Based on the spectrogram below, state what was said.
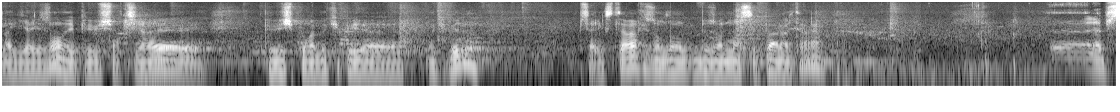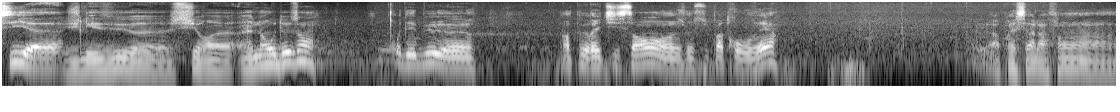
la guérison et puis je sortirai plus je pourrais m'occuper euh, d'eux. C'est à l'extérieur qu'ils ont besoin de moi, c'est pas à l'intérieur. Euh, la psy, euh, je l'ai vue sur un an ou deux ans. Au début, un peu réticent, je me suis pas trop ouvert. Après ça, à la fin,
